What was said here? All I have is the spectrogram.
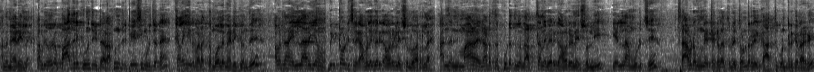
அந்த மேடையில். அப்படி ஒரு தடவை பார்த்துட்டு குனிஞ்சுக்கிட்டாரா? குனிஞ்சிட்டு பேசி முடிச்சோன்னே கலைஞர் வழக்கம் போல மேடைக்கு வந்து அவர் தான் எல்லாரையும் விட்டோடிச்சிருக்க அவ்வளவு பேருக்கு அவர்களே சொல்லுவார்ல. அந்த மா- நடத்தின கூட்டத்துக்கு வந்த அத்தனை பேருக்கு அவர்களே சொல்லி எல்லாம் முடிச்சு திராவிட முன்னேற்ற கழகத்துடைய தொண்டர்கள் காத்து கொண்டிருக்கிறார்கள்.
